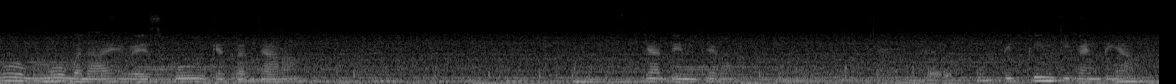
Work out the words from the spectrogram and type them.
वो मुँह बनाए हुए स्कूल के तरफ़ जाना। क्या दिन थे वो? टिफ़िन की घंटियाँ।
